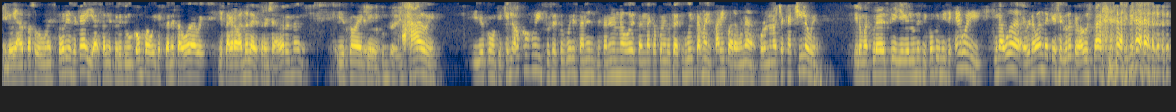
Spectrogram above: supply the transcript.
Y luego ya pasó unas historias acá y ya salen historias de un compa, güey, que está en esa boda, güey, y está grabando la destronchadora, ¿no? Y es como de que... Ajá, güey. Y yo como que, qué loco, güey. O sea, estos güeyes están en, están en una boda, están acá poniendo, o sea, estos güeyes se arman el party para una, por una noche acá chila, güey. Y lo más cura es que llega el lunes mi compa y me dice, eh, güey, una boda, una banda que seguro te va a gustar.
